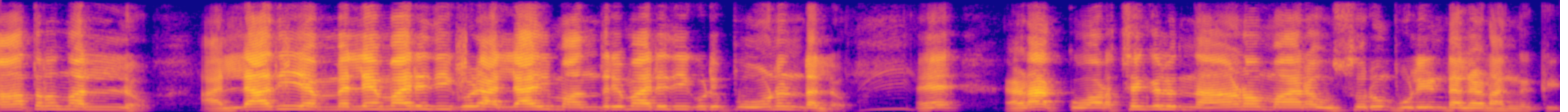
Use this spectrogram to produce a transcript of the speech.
മാത്രമൊന്നല്ലല്ലോ അല്ലാതെ ഈ എം എൽ എമാർ ഇതിൽ കൂടി അല്ലാതെ മന്ത്രിമാർ ഇതിൽ കൂടി പോണുണ്ടല്ലോ. ഏ എടാ കുറച്ചെങ്കിലും നാണോ മാനോ ഉസുറും പുളി ഉണ്ടല്ലോ അങ്ങക്ക്.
